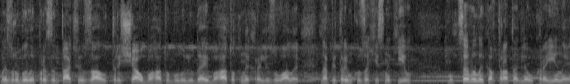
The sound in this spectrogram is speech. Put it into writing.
ми зробили презентацію. Зал тріщав, багато було людей, багато книг реалізували на підтримку захисників. Ну, це велика втрата для України,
